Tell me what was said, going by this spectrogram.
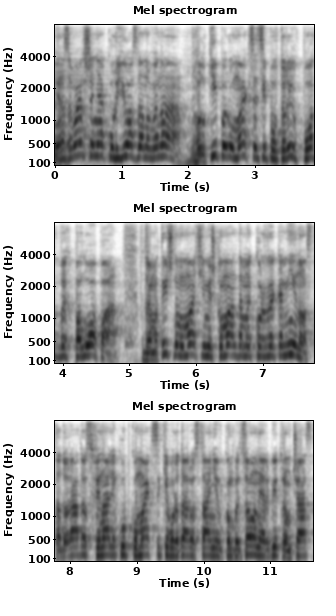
І на завершення курйозна новина. Голкіпер у Мексиці повторив подвиг Палопа. В драматичному матчі між командами Коррекамінос та Дорадос в фіналі Кубку Мексики воротар останній в компенсований арбітром час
